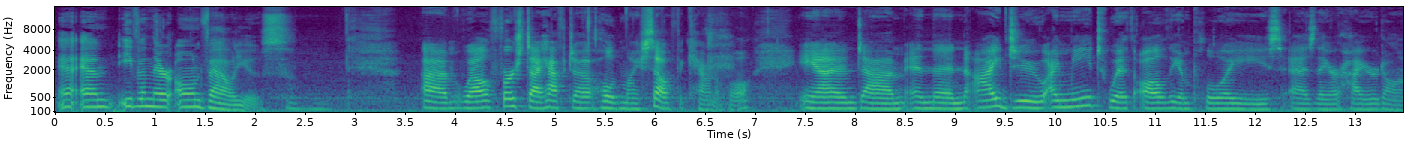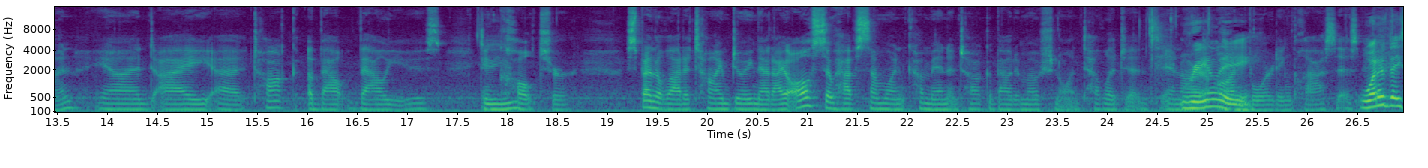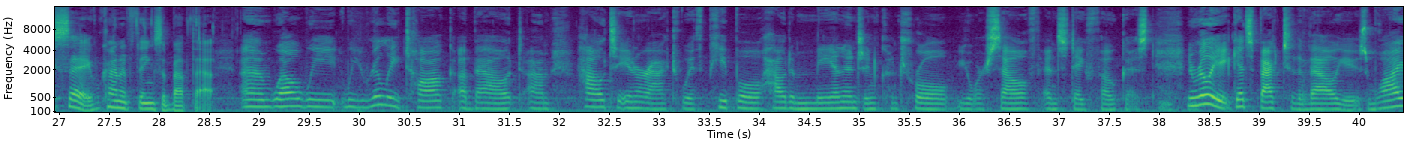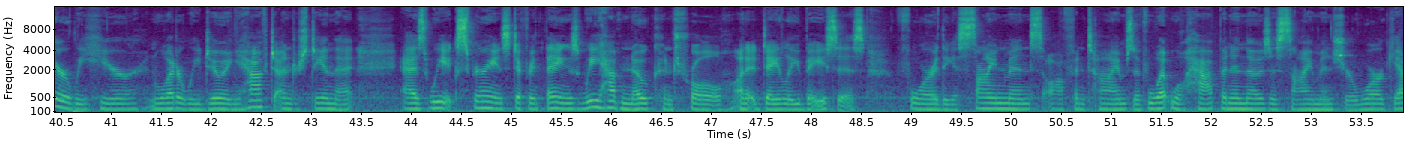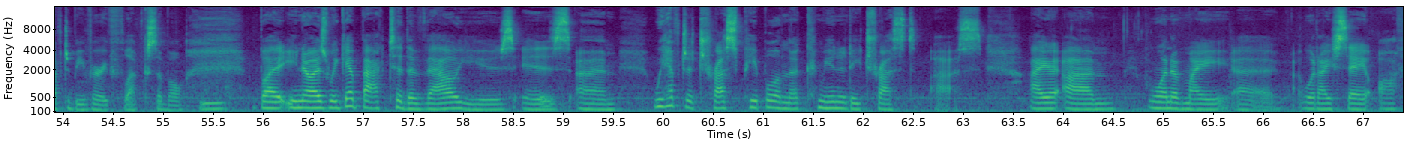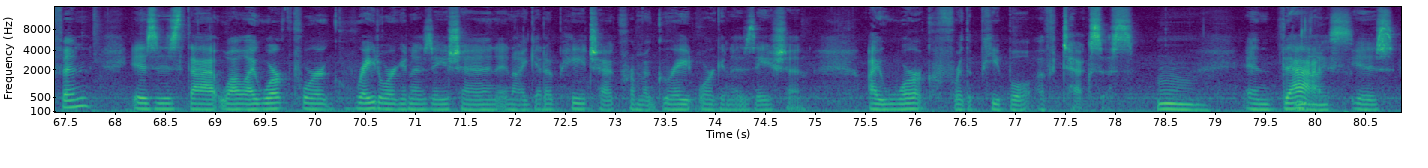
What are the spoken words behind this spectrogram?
and, and even their own values? Um, well, first I have to hold myself accountable, and um, and then I do. I meet with all the employees as they are hired on, and I uh, talk about values and you? culture. Spend a lot of time doing that. I also have someone come in and talk about emotional intelligence in our Really? onboarding classes. What did they say? What kind of things about that? Um, well, we, we really talk about um, how to interact with people, how to manage and control yourself, and stay focused. And really, it gets back to the values. Why are we here, and what are we doing? You have to understand that as we experience different things, we have no control on a daily basis. For the assignments, oftentimes, of what will happen in those assignments, your work. You have to be very flexible. Mm. But, you know, as we get back to the values, is um, we have to trust people and the community trusts us. I, um, one of my, uh, what I say often is, is that while I work for a great organization and I get a paycheck from a great organization, I work for the people of Texas. Mm. And that nice. is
